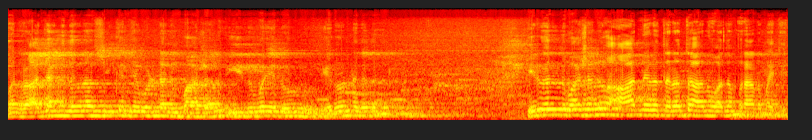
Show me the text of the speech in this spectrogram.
మన రాజ్యాంగం ద్వారా స్వీకరించబడడానికి భాషలు ఇరవై రెండు ఇరవై కదా? ఇరవై రెండు భాషలు ఆరు నెలల తర్వాత అనువాదం ప్రారంభమైంది.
